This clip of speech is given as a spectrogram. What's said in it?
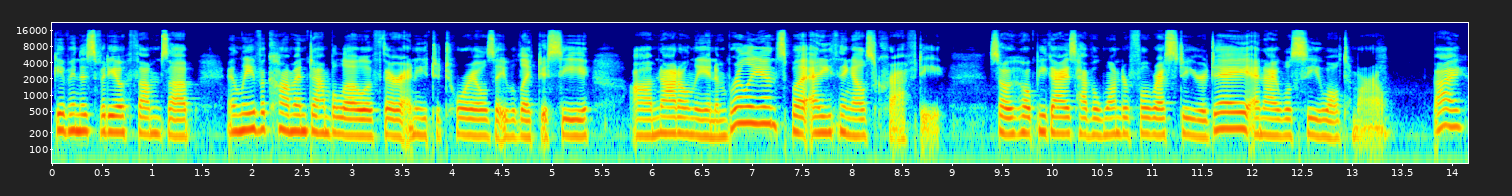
giving this video a thumbs up, and leave a comment down below if there are any tutorials that you would like to see, um, not only in Embrilliance, but anything else crafty. So I hope you guys have a wonderful rest of your day, and I will see you all tomorrow. Bye!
